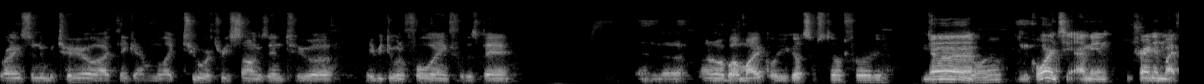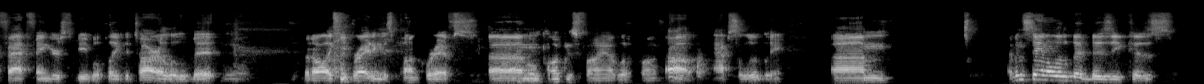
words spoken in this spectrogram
writing some new material. I think I'm like two or three songs into uh, maybe doing a full length for this band. And uh, I don't know about Michael. You got some stuff already going in quarantine, I mean, I'm training my fat fingers to be able to play guitar a little bit, Yeah. but all I keep writing is punk riffs. Um, Um, punk is fine. I love punk. Oh, absolutely. Um, I've been staying a little bit busy because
